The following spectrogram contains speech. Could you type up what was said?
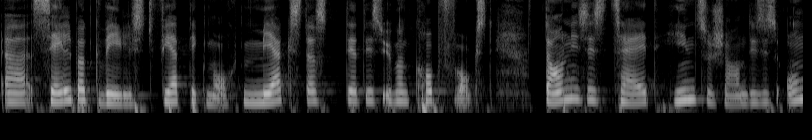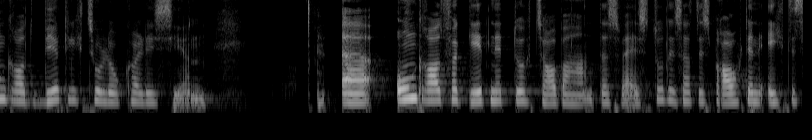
äh, selber quälst, fertig macht, merkst, dass dir das über den Kopf wächst, dann ist es Zeit hinzuschauen, dieses Unkraut wirklich zu lokalisieren. Äh, Unkraut vergeht nicht durch Zauberhand, das weißt du. Das heißt, es braucht ein echtes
